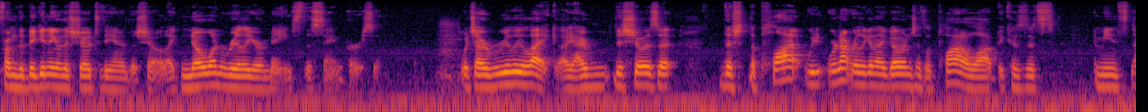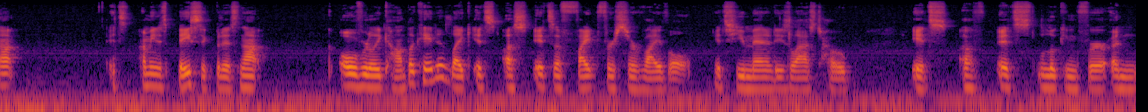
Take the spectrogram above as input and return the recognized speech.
from the beginning of the show to the end of the show, like no one really remains the same person, which I really like. Like I, this show is a the the plot. We, we're not really going to go into the plot a lot because it's. I mean, it's not. It's. I mean, it's basic, but it's not overly complicated. Like it's a it's a fight for survival. It's humanity's last hope. It's a it's looking for a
